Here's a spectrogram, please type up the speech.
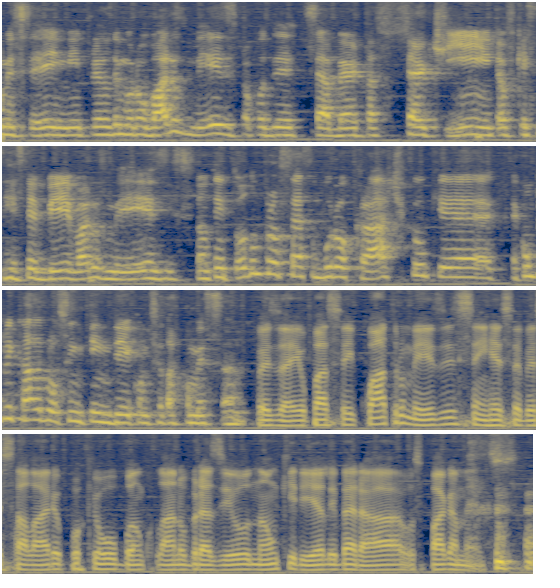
minha empresa demorou vários meses para poder ser aberta certinho, então eu fiquei sem receber vários meses. Então tem todo um processo burocrático que é, é complicado para você entender quando você tá começando. Pois é, eu passei quatro meses sem receber salário porque o banco lá no Brasil não queria liberar os pagamentos.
